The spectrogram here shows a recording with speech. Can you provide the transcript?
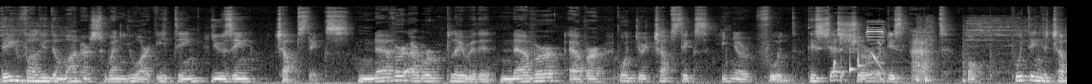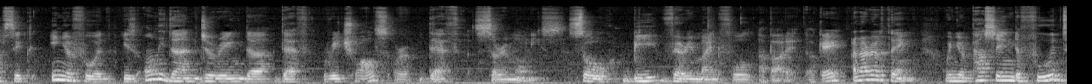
they value the manners when you are eating using chopsticks. Never ever play with it. Never ever put your chopsticks in your food. This gesture or this act of putting the chopstick in your food is only done during the death rituals or death ceremonies. So be very mindful about it, okay? Another thing, when you're passing the food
